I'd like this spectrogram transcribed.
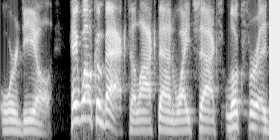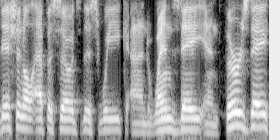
ordeal. Hey, welcome back to Locked On White Sox. Look for additional episodes this week on Wednesday and Thursday.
